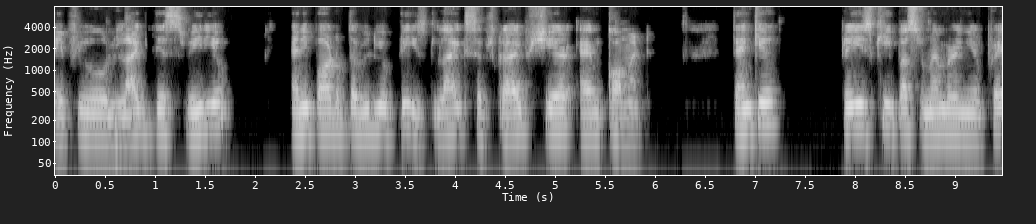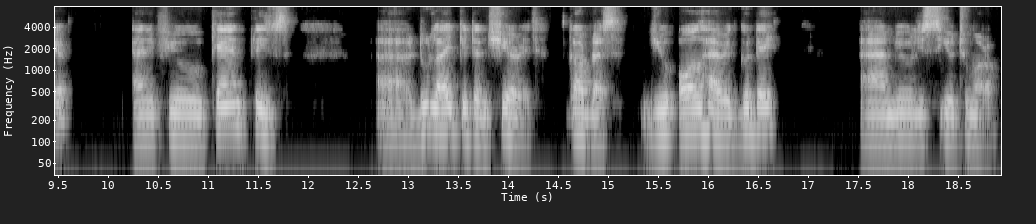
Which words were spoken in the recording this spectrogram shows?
If you like this video any part of the video please like subscribe share and comment thank you please keep us remember in your prayer and if you can please do like it and share it God bless you all have a good day and we will see you tomorrow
